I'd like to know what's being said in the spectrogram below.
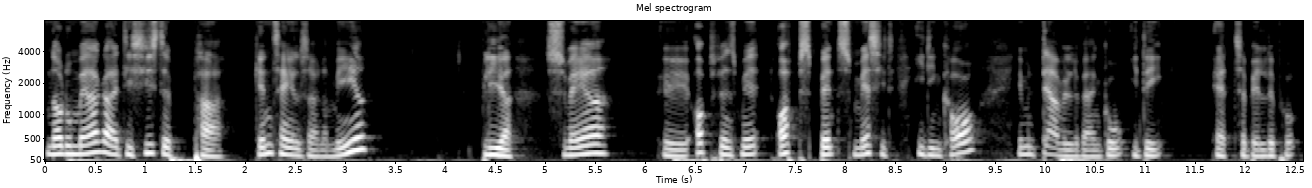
når du mærker, at de sidste par gentagelser eller mere bliver sværere øh, opspændsmæssigt i din core, jamen der vil det være en god idé at tage bælte på.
